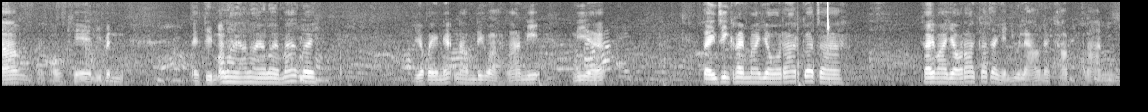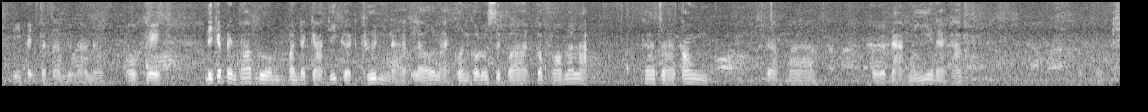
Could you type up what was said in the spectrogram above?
ครับ โอเค นี่เป็นไอติมอร่อยอร่อยอร่อยมากเลย เดี๋ยวไปแนะนำดีกว่าร้านนี้นี่ฮะแต่จริงๆใครมาเยาวราชก็จะใครมาเยาวราชก็จะเห็นอยู่แล้วนะครับ ร้านนี้เป็นประจำอยู่แล้วเนอะโอเค นี่ก็เป็นภาพรวมบรรยากาศที่เกิดขึ้นนะฮะแล้วหลายคนก็รู้สึกว่าก็พร้อมแล้วล่ะถ้าจะต้องกลับมาเปิดแบบนี้นะครับโอเค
